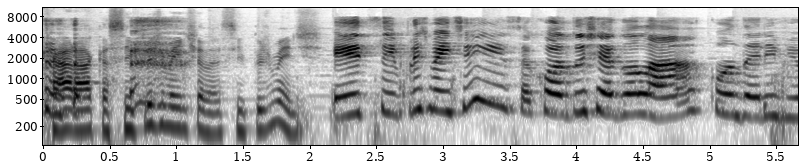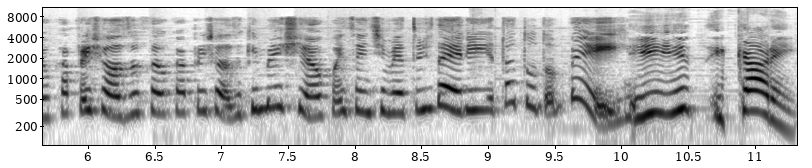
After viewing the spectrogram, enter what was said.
Caraca, simplesmente, né? Simplesmente. E simplesmente isso. Quando chegou lá, quando ele viu o caprichoso, foi o caprichoso que mexeu com os sentimentos dele e tá tudo bem. E, e, e Karen,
